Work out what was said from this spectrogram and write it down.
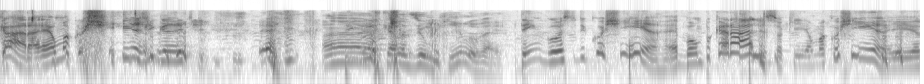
Cara, é uma coxinha gigante. Ah, aquelas de um quilo, velho. Tem gosto de coxinha. É bom pro caralho, só que é uma coxinha. E é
